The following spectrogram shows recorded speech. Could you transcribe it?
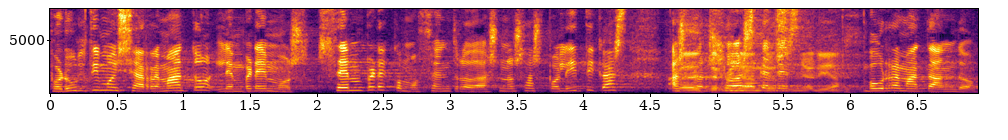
Por último, e xa remato, lembremos sempre como centro das nosas políticas as persoas que... Des... Vou rematando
